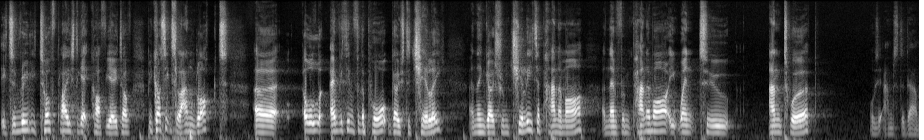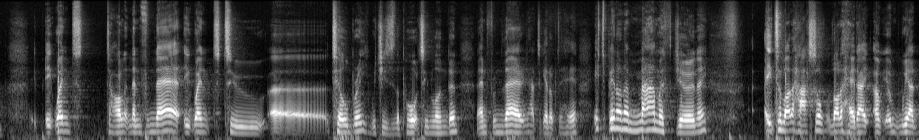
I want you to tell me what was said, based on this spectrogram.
it's a really tough place to get coffee out of because it's landlocked. Uh, all everything for the port goes to Chile, and then goes from Chile to Panama, and then from Panama it went to Antwerp, or was it Amsterdam? It, it went Holland. Then from there, it went to uh, Tilbury, which is the ports in London. Then from there, it had to get up to here. It's been on a mammoth journey. It's a lot of hassle, a lot of headache. Um, we had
